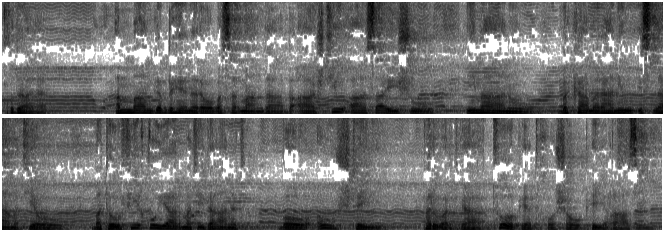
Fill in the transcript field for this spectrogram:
خدایە. ئەم مانگە بهێنەرەوە بەسەرماندا بە ئاشتی و ئاسایش و ئیمان و بە کامەرانی و ئیسلامەتیەوە و بە تەوفیق و یارمەتیدانت بۆ ئەو شتەی پەروەردگار تۆ پێت خۆشە و پێی ڕازیت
